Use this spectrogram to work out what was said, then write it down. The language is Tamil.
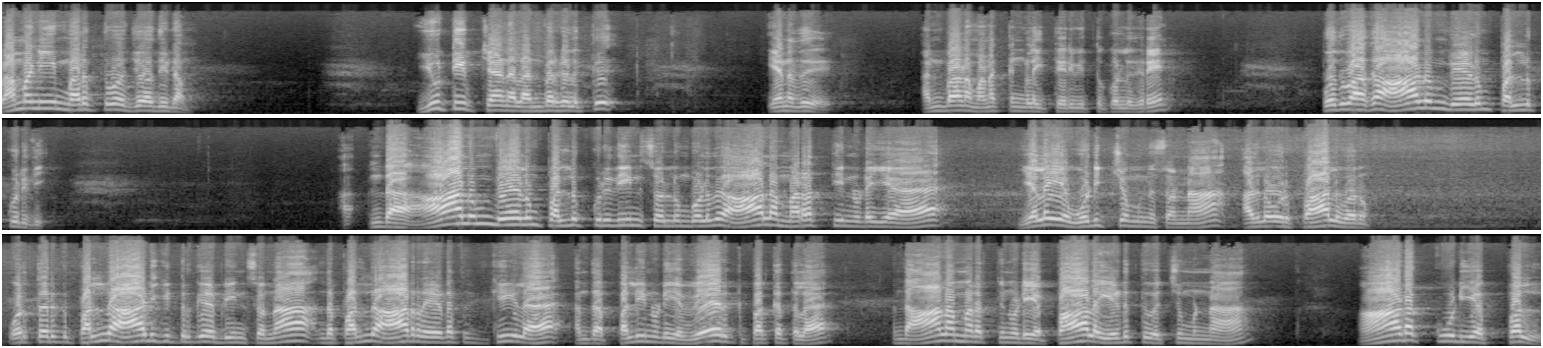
ரமணி மருத்துவ ஜோதிடம் யூடியூப் சேனல் அன்பர்களுக்கு எனது அன்பான வணக்கங்களை தெரிவித்துக் கொள்ளுகிறேன் பொதுவாக ஆளும் வேலும் பல்லுக்குருதி. இந்த ஆளும் வேலும் பல்லுக்குருதின்னு சொல்லும் பொழுது ஆல மரத்தினுடைய இலையை ஒடிச்சோம்னு சொன்னா அதுல ஒரு பால் வரும். ஒருத்தருக்கு பல்லு ஆடிக்கிட்டு இருக்கு அப்படின்னு சொன்னா அந்த பல்லு ஆடுற இடத்துக்கு கீழே அந்த பல்லினுடைய வேருக்கு பக்கத்துல அந்த ஆலமரத்தினுடைய பாலை எடுத்து வச்சோம்னா ஆடக்கூடிய பல்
